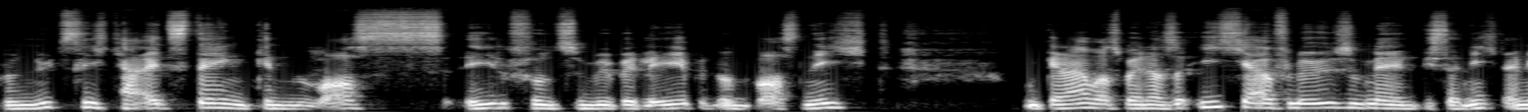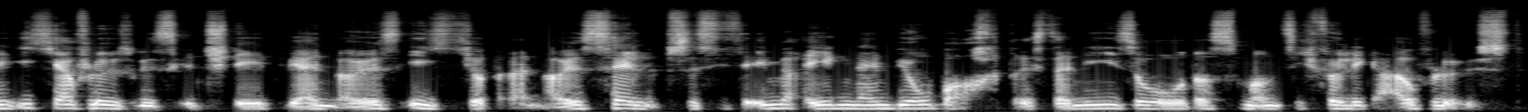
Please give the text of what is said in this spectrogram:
Nützlichkeitsdenken, was hilft uns zum Überleben und was nicht. Und genau was man also Ich-Auflösung nennt, ist ja nicht eine Ich-Auflösung, es entsteht wie ein neues Ich oder ein neues Selbst. Es ist ja immer irgendein Beobachter, es ist ja nie so, dass man sich völlig auflöst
